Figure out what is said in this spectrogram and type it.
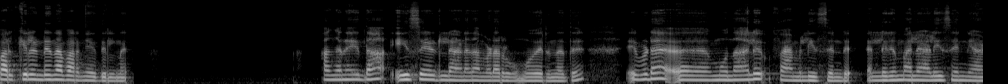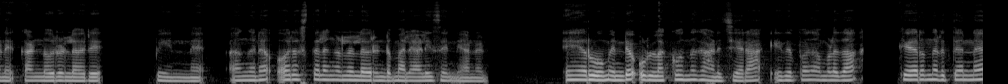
പറക്കലുണ്ട് എന്നാണ് പറഞ്ഞത് ഇതിൽ നിന്ന് അങ്ങനെ ഇതാ ഈ സൈഡിലാണ് നമ്മുടെ റൂം വരുന്നത്. ഇവിടെ മൂന്നാൽ ഫാമിലീസ് ഉണ്ട്. എല്ലാവരും മലയാളീസ് തന്നെയാണ്. കണ്ണൂരുള്ളവർ പിന്നെ അങ്ങനെ ഓരോ സ്ഥലങ്ങളിലുള്ളവരുണ്ട്. മലയാളീസ് തന്നെയാണ്. റൂമിന്റെ ഉള്ളൊക്കെ ഒന്ന് കാണിച്ചു തരാം. ഇതിപ്പോൾ നമ്മളിതാ കയറുന്നിടത്ത് തന്നെ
